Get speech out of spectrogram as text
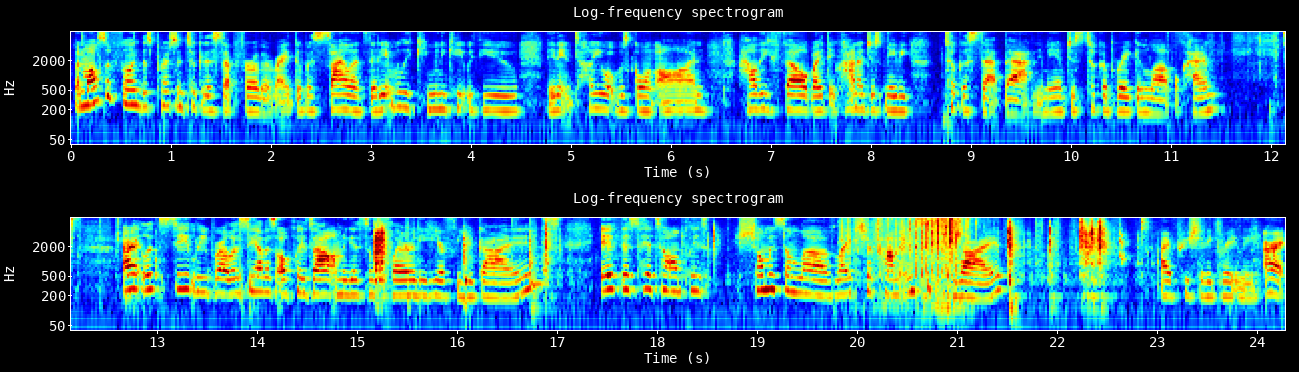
But I'm also feeling this person took it a step further, right? There was silence. They didn't really communicate with you, they didn't tell you what was going on, how they felt, right? They kind of just maybe took a step back. They may have just took a break in love, okay? All right, let's see, Libra. Let's see how this all plays out. I'm going to get some clarity here for you guys. If this hits home, please show me some love. Like, share, comment, and subscribe. I appreciate it greatly. All right.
